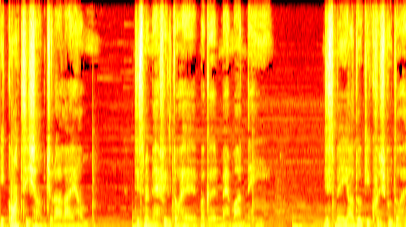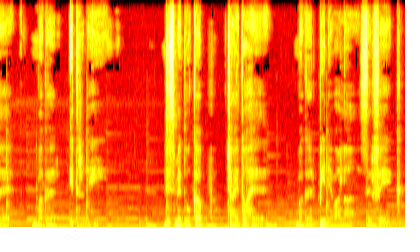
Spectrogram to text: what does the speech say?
ये कौन सी शाम चुरा लाए हम? जिसमें महफिल तो है, मगर मेहमान नहीं। जिसमें यादों की खुशबू तो है, मगर इत्र नहीं। जिसमें दो कप चाय तो है, मगर पीने वाला सिर्फ़ एक।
